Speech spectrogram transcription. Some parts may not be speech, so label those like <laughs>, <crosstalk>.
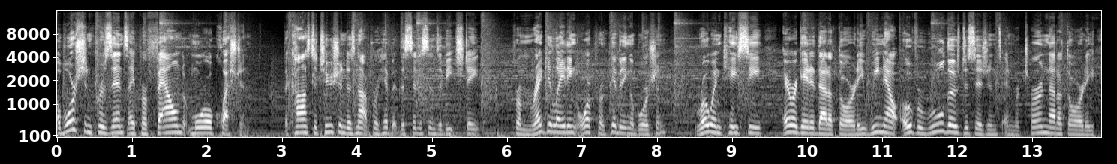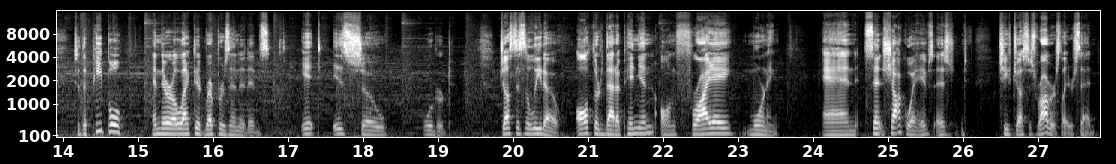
Abortion presents a profound moral question. The Constitution does not prohibit the citizens of each state from regulating or prohibiting abortion. Roe and Casey arrogated that authority. We now overrule those decisions and return that authority to the people and their elected representatives. It is so ordered. Justice Alito authored that opinion on Friday morning and sent shockwaves, as <laughs> Chief Justice Roberts later said,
